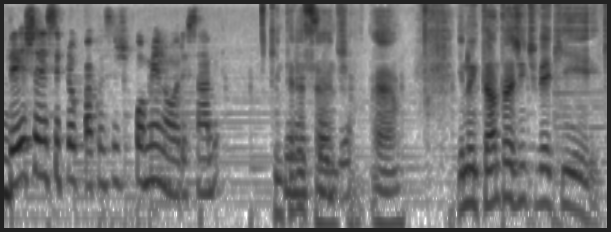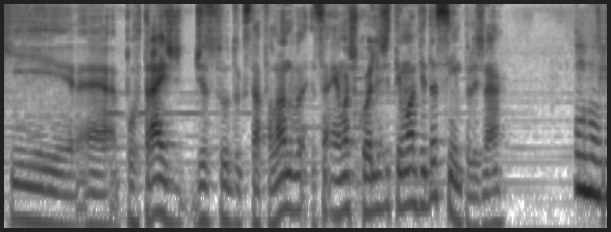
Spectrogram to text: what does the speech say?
deixa de se preocupar com esses pormenores, sabe? Que interessante. É. E, no entanto, a gente vê que, que é, por trás disso tudo que você está falando, é uma escolha de ter uma vida simples, né? Uhum.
